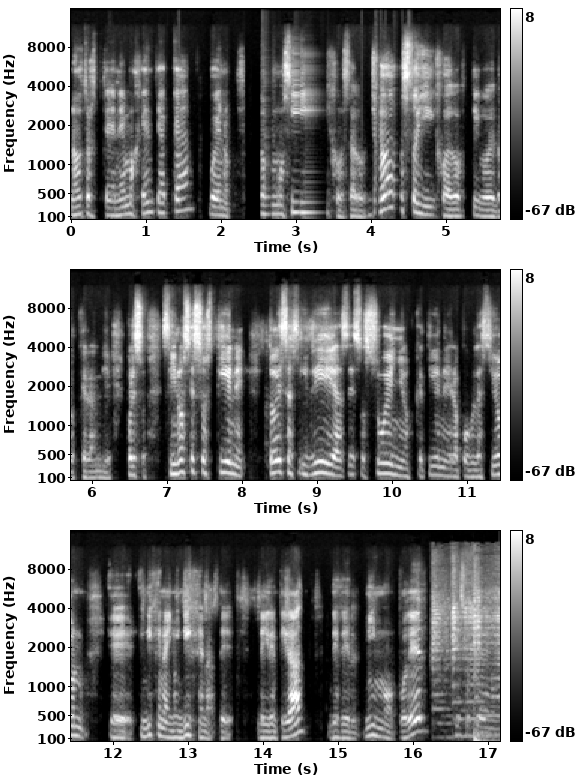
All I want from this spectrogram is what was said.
Nosotros tenemos gente acá, bueno, somos hijos adoptivos. Yo soy hijo adoptivo de los que eran Por eso, si no se sostiene todas esas ideas, esos sueños que tiene la población eh, indígena y no indígena de, de, identidad, desde el mismo poder, eso queda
